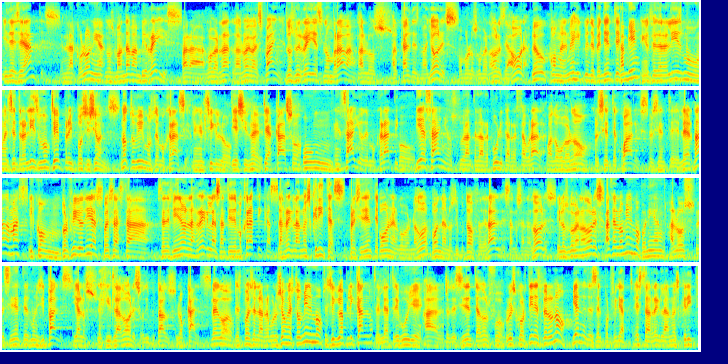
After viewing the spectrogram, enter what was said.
y desde antes, en la colonia nos mandaban virreyes para gobernar la Nueva España. Los virreyes nombraban a los alcaldes mayores como los gobernadores de ahora. Luego con el México independiente, también en el federalismo o en el centralismo, siempre imposiciones. No tuvimos democracia en el siglo XIX. Si acaso un ensayo democrático, 10 años durante la República restaurada, cuando gobernó el presidente Juárez, presidente Ler, nada más. Y con Porfirio Díaz, pues hasta se definieron las reglas antidemocráticas, las reglas no escritas. El presidente pone al gobernador, pone a los diputados federales, a los senadores, y los gobernadores hacen lo mismo, ponían a los presidentes municipales y a los legisladores o diputados locales. Luego, después de la revolución, esto mismo se siguió aplicando, se le atribuye al presidente Adolfo Ruiz Cortines, pero no, viene desde el porfiriato, esta regla no escrita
